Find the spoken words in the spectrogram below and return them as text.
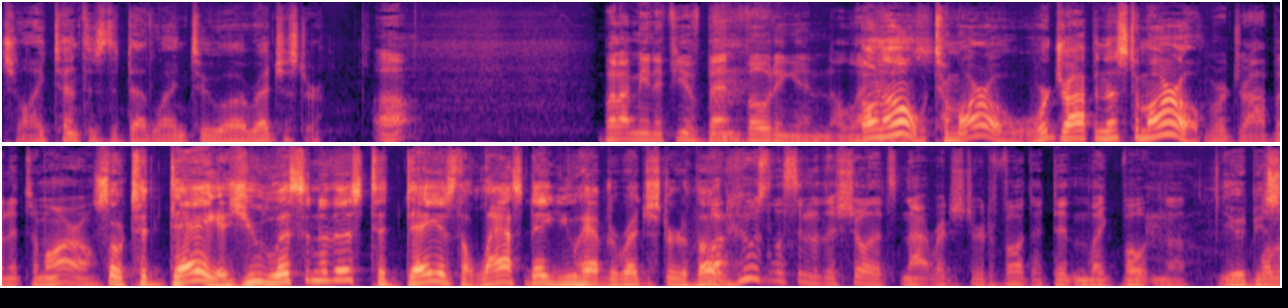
July 10th is the deadline to uh, register. Oh. But I mean, if you've been voting in elections, Oh, no. Tomorrow. We're dropping this tomorrow. we're dropping it tomorrow. So today, as you listen to this, today is the last day you have to register to vote. But who's listening to the show that's not registered to vote that didn't like vote in the? You would be surprised.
